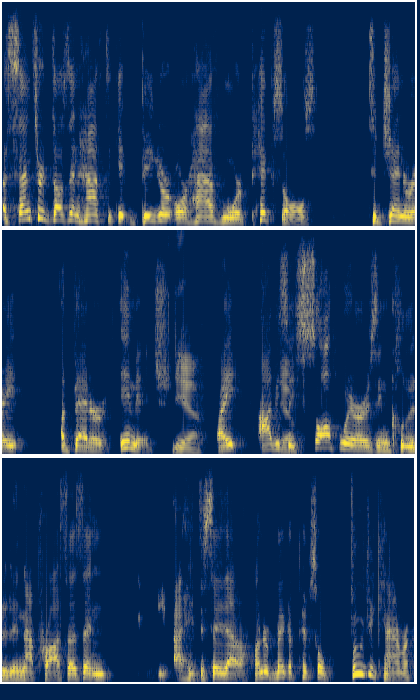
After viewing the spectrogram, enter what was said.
A sensor doesn't have to get bigger or have more pixels to generate a better image. Yeah. Right. Obviously, software is included in that process, and I hate to say that 100 megapixel Fuji camera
